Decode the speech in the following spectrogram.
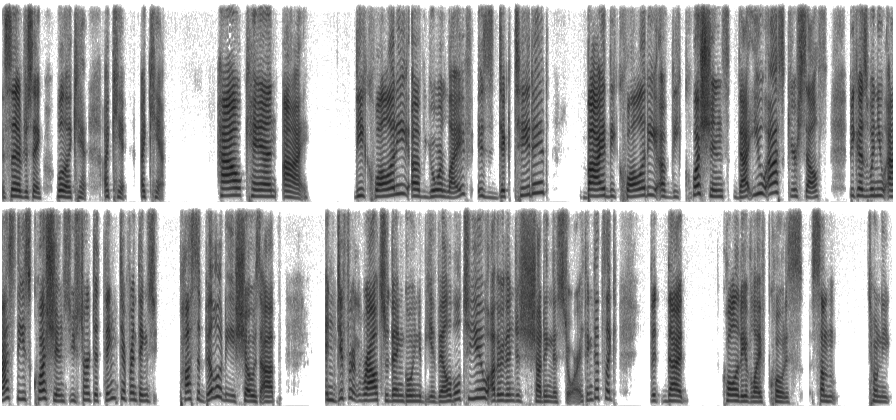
instead of just saying, well, I can't, I can't, I can't? How can I? The quality of your life is dictated by the quality of the questions that you ask yourself. Because when you ask these questions, you start to think different things, possibility shows up, and different routes are then going to be available to you other than just shutting this door. I think that's like that quality of life quote is some Tony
